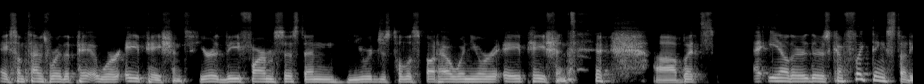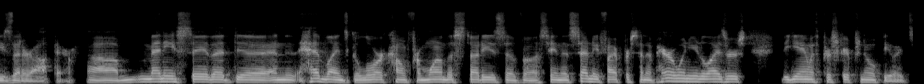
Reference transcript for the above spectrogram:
hey, sometimes we're the pa- we're a patient. You're the pharmacist, and you were just told us about how when you were a patient. uh, but you know, there, there's conflicting studies that are out there. Um, many say that, uh, and the headlines galore come from one of the studies of uh, saying that 75% of heroin utilizers began with prescription opioids.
